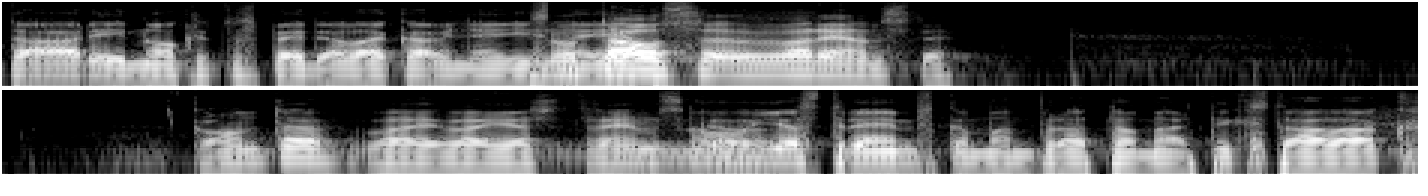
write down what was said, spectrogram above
tā arī nokrita uz pēdējā laikā. Viņai nu, īstenībā tavs uh, variants te. Konta vai, vai Jastrēms? Nu, ja strēms, ka, manuprāt, tomēr tiks tālāk.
